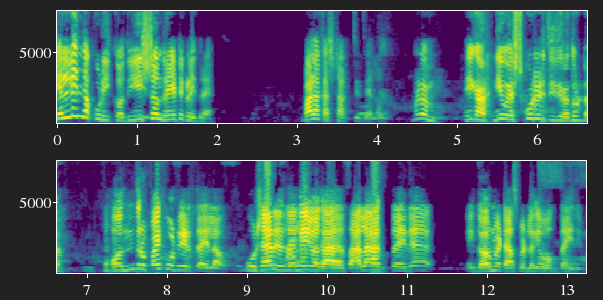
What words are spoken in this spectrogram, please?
ಎಲ್ಲಿಂದ ಕುಡಿಕೋದು? ಇಷ್ಟೊಂದು ರೇಟ್ಗಳಿದ್ರೆ ಬಹಳ ಕಷ್ಟ ಆಗ್ತಿದೆಯಲ್ಲ ಮೇಡಮ್ ಈಗ ನೀವು ಎಷ್ಟು ಕೂಡಿಡ್ತಿದ್ದೀರಾ ದುಡ್ಡನ್ನ? ಒಂದ್ ರೂಪಾಯಿ ಕೂಡಿ ಇಡ್ತಾ ಇಲ್ಲ. ಹುಷಾರಿಲ್ದಂಗೆ ಇವಾಗ ಸಾಲ ಆಗ್ತಾ ಇದೆ. ಗೌರ್ಮೆಂಟ್ ಹಾಸ್ಪಿಟ್ಲಿಗೆ ಹೋಗ್ತಾ ಇದೀವಿ.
